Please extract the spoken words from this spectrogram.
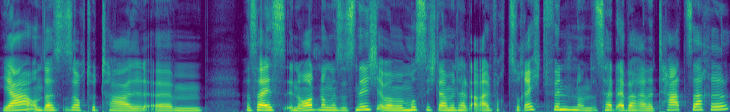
Ja, und das ist auch total ähm, das heißt, in Ordnung ist es nicht, aber man muss sich damit halt auch einfach zurechtfinden und es ist halt einfach eine Tatsache.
